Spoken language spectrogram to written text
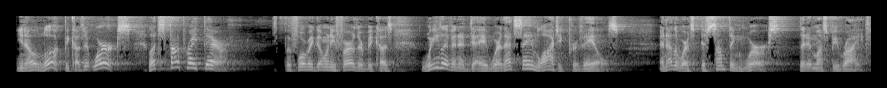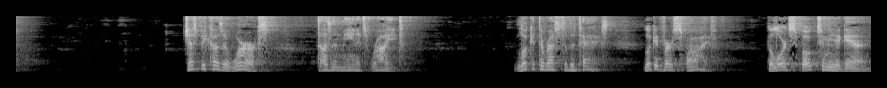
You know, look, because it works. Let's stop right there before we go any further because we live in a day where that same logic prevails. In other words, if something works, then it must be right. Just because it works doesn't mean it's right. Look at the rest of the text. Look at verse 5. The Lord spoke to me again.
